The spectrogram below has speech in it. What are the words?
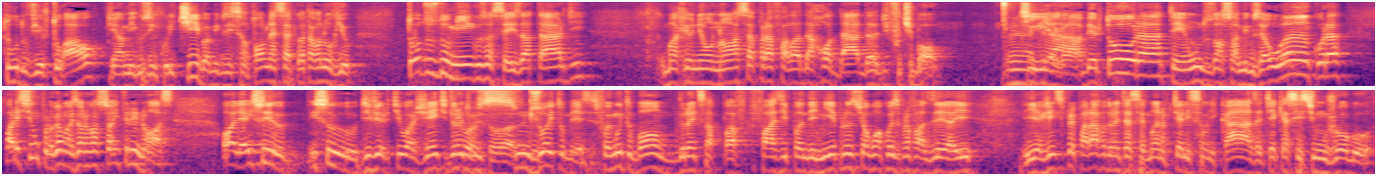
tudo virtual, tinha amigos em Curitiba, amigos em São Paulo, nessa época eu estava no Rio. Todos os domingos às seis da tarde, uma reunião nossa para falar da rodada de futebol. É, tinha a abertura, tem um dos nossos amigos é o âncora, parecia um programa, mas é um negócio só entre nós. Olha, isso, isso divertiu a gente durante uns oito meses. Foi muito bom durante essa fase de pandemia, para nós tinha alguma coisa para fazer aí. E a gente se preparava durante a semana, porque tinha lição de casa, tinha que assistir um jogo,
